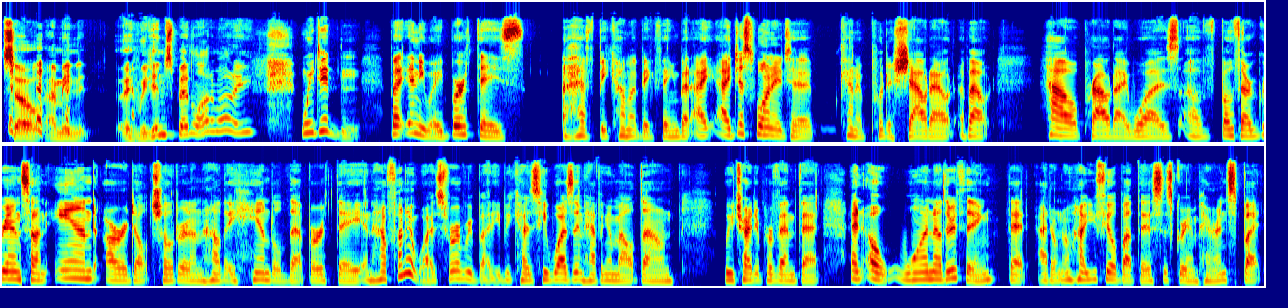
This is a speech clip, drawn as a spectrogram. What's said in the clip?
so, I mean, we didn't spend a lot of money. We didn't. But anyway, birthdays have become a big thing. But I, I just wanted to kind of put a shout out about how proud I was of both our grandson and our adult children and how they handled that birthday and how fun it was for everybody because he wasn't having a meltdown. We tried to prevent that. And oh, one other thing that I don't know how you feel about this as grandparents, but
